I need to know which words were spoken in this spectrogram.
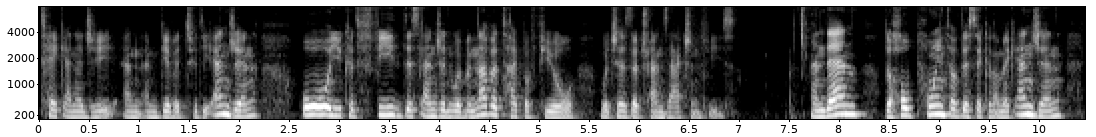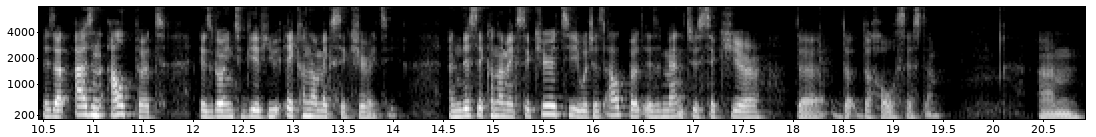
take energy and, and give it to the engine. Or you could feed this engine with another type of fuel, which is the transaction fees. And then the whole point of this economic engine is that as an output is going to give you economic security. And this economic security, which is output, is meant to secure the, the, the whole system. Um,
